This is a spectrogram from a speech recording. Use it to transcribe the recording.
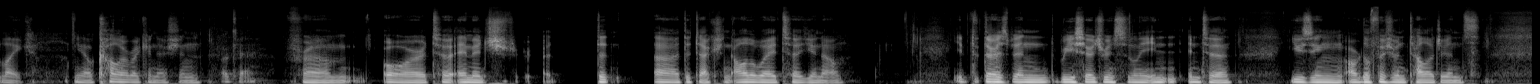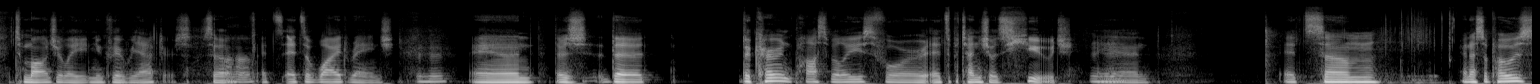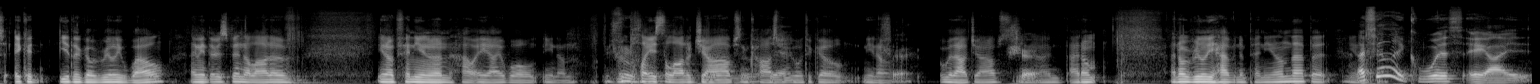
like you know color recognition Okay. from or to image uh, de- uh, detection all the way to you know it, there's been research recently in, into using artificial intelligence to modulate nuclear reactors so Uh-huh. it's it's a wide range Mm-hmm. and there's the the current possibilities for its potential is huge Mhm. and it's um and i suppose it could either go really well i mean there's been a lot of you know opinion on how AI will you know replace a lot of jobs and cause Yeah. people to go you know Sure. without jobs. You Sure. know, I, I don't I don't really have an opinion on that, but you know, I feel like with AI,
